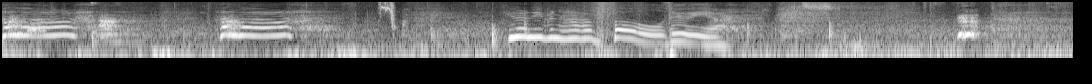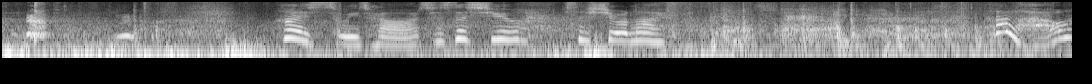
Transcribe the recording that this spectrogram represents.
Hello. Hello. You don't even have a bowl, do you? Hi, sweetheart. Is this you? Is this your life? Hello.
